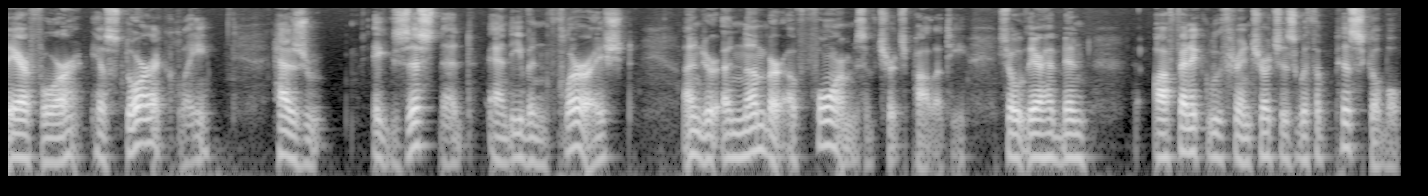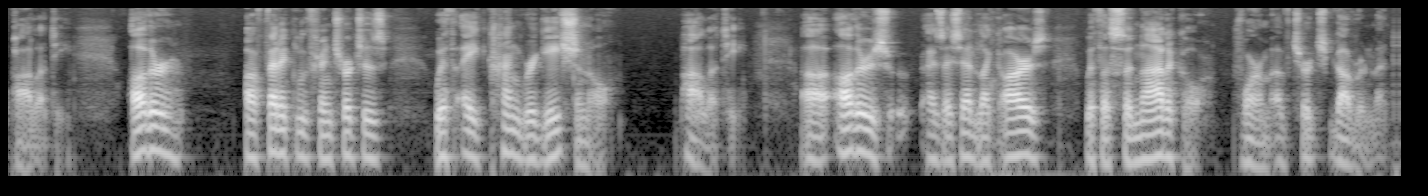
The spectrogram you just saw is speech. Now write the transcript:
therefore, historically has existed and even flourished under a number of forms of church polity. So there have been authentic Lutheran churches with episcopal polity, other authentic Lutheran churches with a congregational polity. Uh, others, as I said, like ours, with a synodical form of church government.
